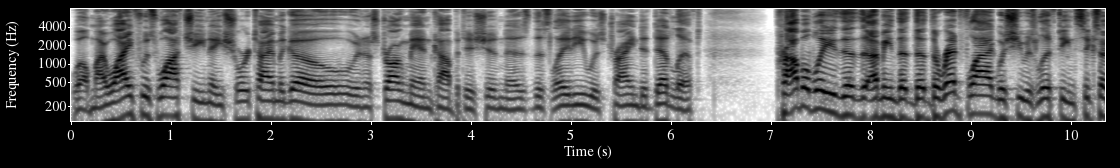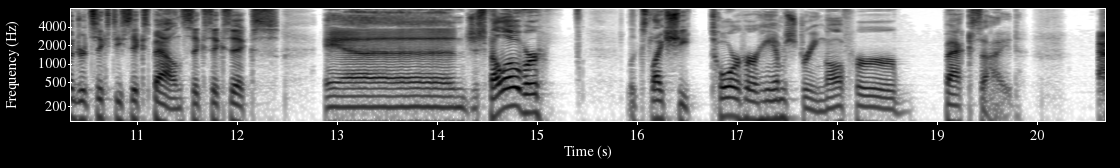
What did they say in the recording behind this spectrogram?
Well, my wife was watching a short time ago in a strongman competition as this lady was trying to deadlift. Probably the, the I mean the, the the red flag was she was lifting 666 pounds, 666, and just fell over. Looks like she tore her hamstring off her backside. Ow!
